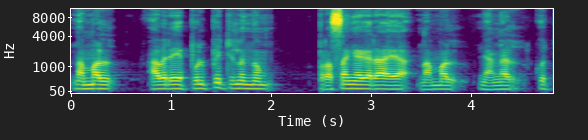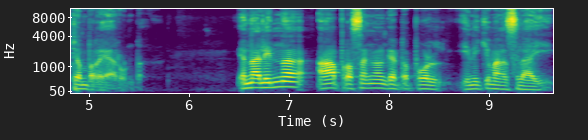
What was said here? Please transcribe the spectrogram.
നമ്മൾ അവരെ പുൽപ്പിറ്റിൽ നിന്നും പ്രസംഗകരായ നമ്മൾ ഞങ്ങൾ കുറ്റം പറയാറുണ്ട്. എന്നാൽ ഇന്ന് ആ പ്രസംഗം കേട്ടപ്പോൾ എനിക്ക് മനസ്സിലായി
